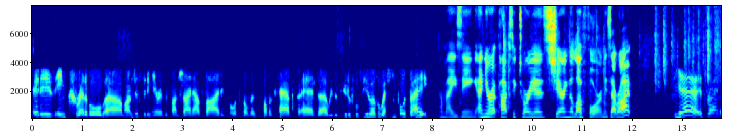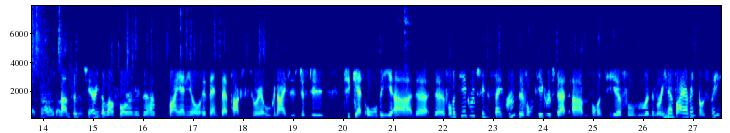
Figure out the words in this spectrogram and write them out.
It is incredible. Um, I'm just sitting here in the sunshine outside in North Somers, Somers Camp and uh, with a beautiful view over Western Port Bay. Amazing. And you're at Parks Victoria's Sharing the Love Forum, is that right? Yeah, it's right. That's right. Um, so the Sharing the Love Forum is a biennial event that Parks Victoria organises just to to get all the, uh, the the volunteer groups in the same room. The volunteer groups that um, volunteer for the marine environment mostly.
